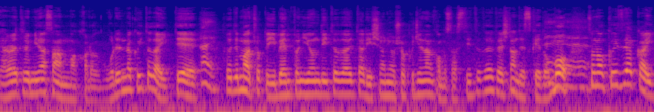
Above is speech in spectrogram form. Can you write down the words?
やられてる皆様からご連絡いただいて、はい。それでまあちょっとイベントに呼んでいただいたり一緒にお食事なんかもさせていただいたりしたんですけども、ええ。そのクイズ夜会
